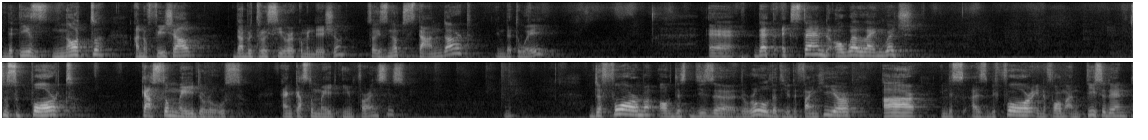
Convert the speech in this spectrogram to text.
that is not an official W3C recommendation, so it's not standard in that way, uh, that extend OWL language to support custom-made rules and custom-made inferences. Hmm? The form of this, this uh, the rule that you define here are this, as before in the form antecedent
